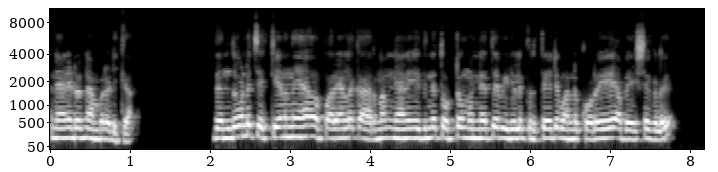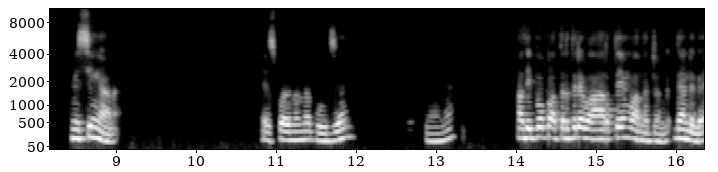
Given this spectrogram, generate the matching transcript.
ഞാനിവിടെ ഒരു നമ്പർ അടിക്കാം. ഇതെന്തുകൊണ്ട് ചെക്ക് ചെയ്യണമെന്ന് ഞാൻ പറയാനുള്ള കാരണം ഞാൻ ഇതിന്റെ തൊട്ട് മുന്നത്തെ വീഡിയോയിൽ കൃത്യമായിട്ട് പറഞ്ഞ കുറേ അപേക്ഷകൾ മിസ്സിംഗ് ആണ്. എസ് പതിനൊന്ന് പൂജ്യം അതിപ്പോ പത്രത്തിലെ വാർത്തയും വന്നിട്ടുണ്ട്. ഇതുണ്ടല്ലേ?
